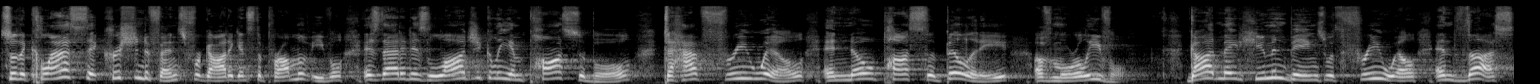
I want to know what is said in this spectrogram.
So, the classic Christian defense for God against the problem of evil is that it is logically impossible to have free will and no possibility of moral evil. God made human beings with free will and thus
